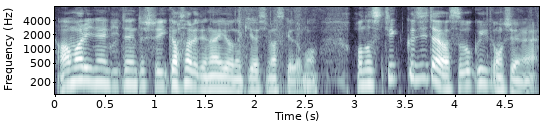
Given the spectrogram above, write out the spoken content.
あまりね、利点として生かされてないような気がしますけども、このスティック自体はすごくいいかもしれない。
